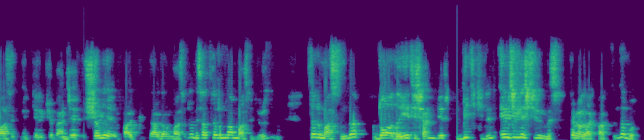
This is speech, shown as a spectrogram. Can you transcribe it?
bahsetmek gerekiyor bence. Şöyle farklılıklardan bahsediyorum. Mesela tarımdan bahsediyoruz değil mi? Tarım aslında doğada yetişen bir bitkinin evcilleştirilmesi. Temel olarak baktığında bu.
